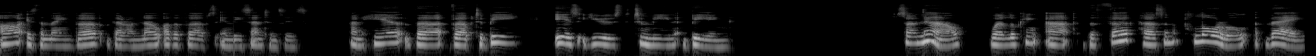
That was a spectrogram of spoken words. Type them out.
are is the main verb. There are no other verbs in these sentences. And here the verb to be is used to mean being. So now we're looking at the third person plural they,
